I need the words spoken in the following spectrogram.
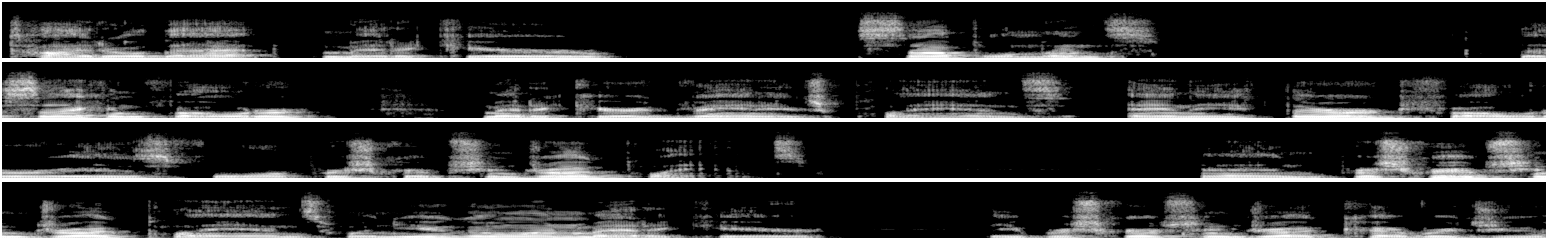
titled that Medicare Supplements. The second folder, Medicare Advantage Plans. And the third folder is for prescription drug plans. And prescription drug plans, when you go on Medicare, the prescription drug coverage you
